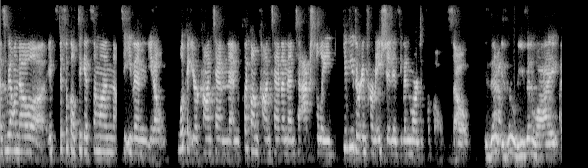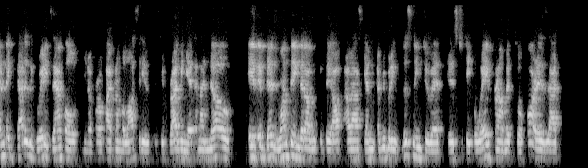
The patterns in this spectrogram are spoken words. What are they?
as we all know, uh, it's difficult to get someone to even, you know, look at your content and then click on content and then to actually give you their information is even more difficult. So is there is there a reason why and like that is a great example, you know, for a pipeline velocity as you're driving it. And I know if, if there's one thing that I'll, I'll ask and everybody listening to it is to take away from it so far is that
